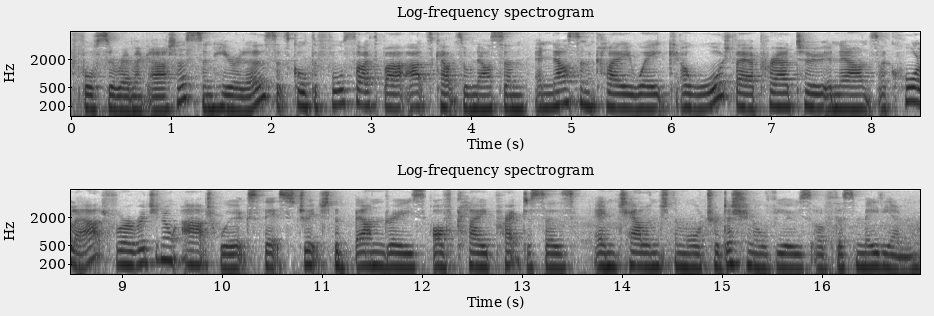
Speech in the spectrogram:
for ceramic artists, and here it is. It's called the Forsyth Barr Arts Council Nelson and Nelson Clay Week Award. They are proud to announce a call out for original artworks that stretch the boundaries of clay practices and challenge the more traditional views of this medium.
